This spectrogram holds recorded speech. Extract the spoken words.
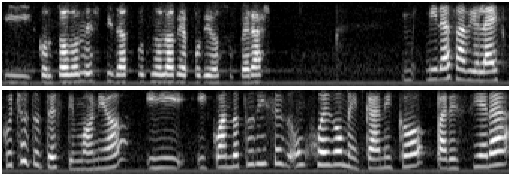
y con toda honestidad pues no lo había podido superar. Mira, Fabiola, escucho tu testimonio y, y cuando tú dices un juego mecánico, pareciera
